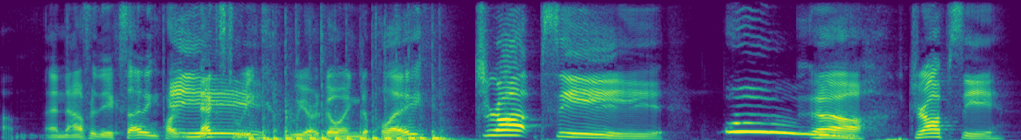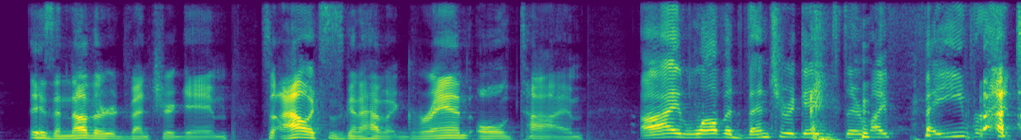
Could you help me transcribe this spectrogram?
Um, and now for the exciting part. Next week, we are going to play. Dropsy! Woo! Oh, Dropsy is another adventure game. So Alex is gonna have a grand old time. I love adventure games, they're my favorite.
